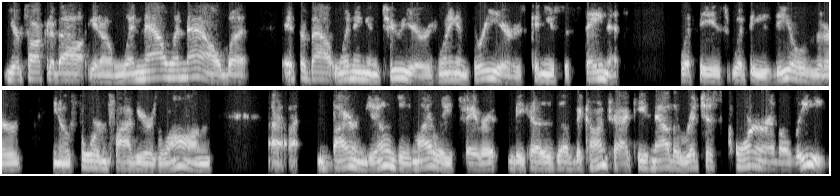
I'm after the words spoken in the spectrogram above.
you're talking about you know win now, win now, but it's about winning in two years, winning in three years. Can you sustain it with these with these deals that are you know four and five years long? Uh, Byron Jones is my least favorite because of the contract. He's now the richest corner in the league.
